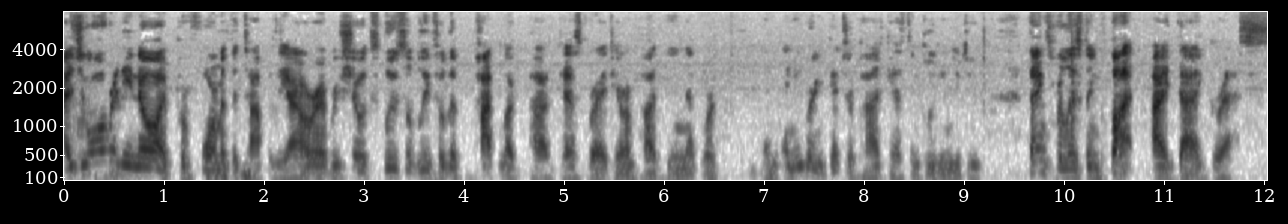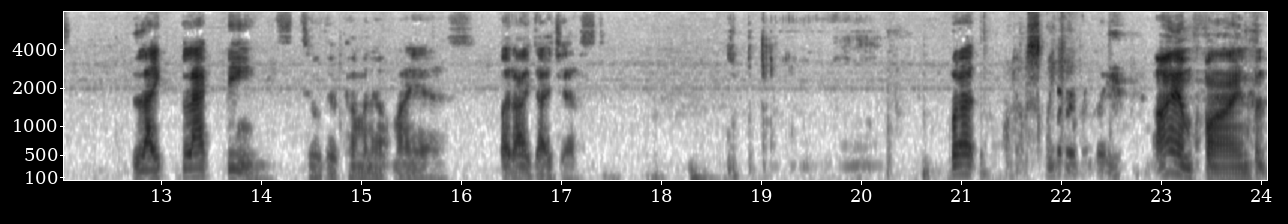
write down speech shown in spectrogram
As you already know, I perform at the top of the hour every show exclusively for the Potluck Podcast right here on Podbean Network and anywhere you get your podcast, including YouTube. Thanks for listening, but I digress like black beans till they're coming out my ass. But I digest. But Oh, no, squeaky. I am fine, but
